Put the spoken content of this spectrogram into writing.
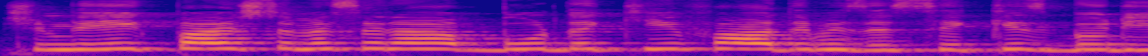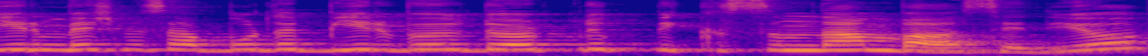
Şimdi ilk başta mesela buradaki ifademizde 8 bölü 25 mesela burada 1 bölü 4'lük bir kısımdan bahsediyor.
